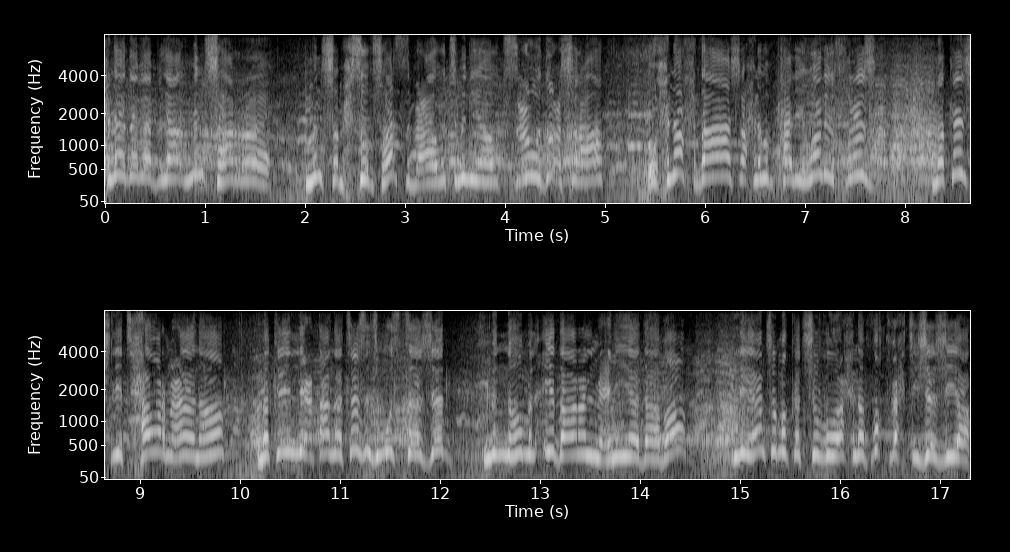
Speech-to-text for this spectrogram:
حنا دابا بلا من شهر من محسوب شهر 7 و8 و9 و10 وحنا 11 حنا ما بقى ليه والو يخرج. ما كانش اللي يتحاور معنا ما كاين اللي عطانا حتى مستجد منهم الإدارة المعنية دابا. اللي أنتم كتشوفوها حنا في وقفه احتجاجية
